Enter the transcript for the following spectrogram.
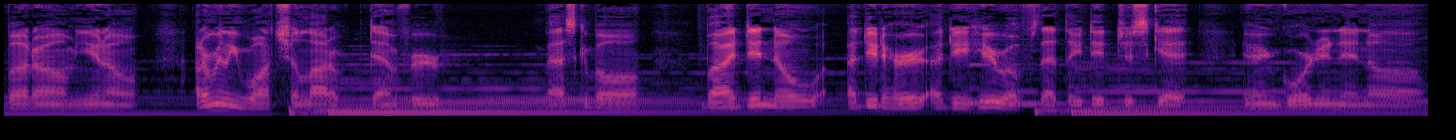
But um, you know, I don't really watch a lot of Denver basketball. But I did know, I did hear, I did hear of that they did just get Aaron Gordon and um,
